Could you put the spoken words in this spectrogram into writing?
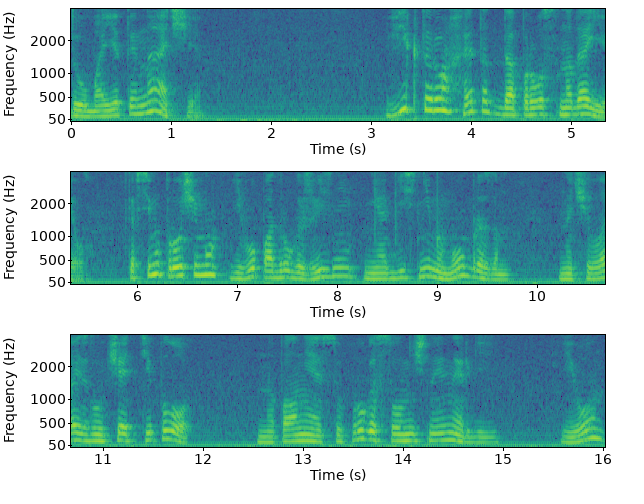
думает иначе. Виктору этот допрос надоел. Ко всему прочему, его подруга жизни необъяснимым образом начала излучать тепло, наполняя супруга солнечной энергией. И он,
